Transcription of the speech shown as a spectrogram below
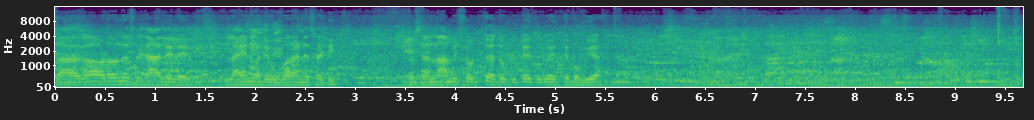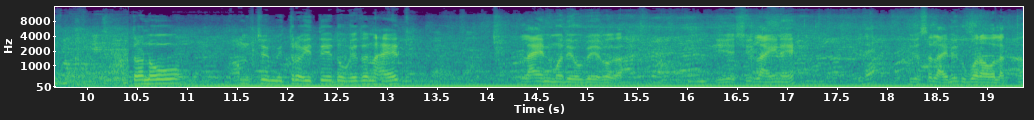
जागा अडवण्यासाठी आलेले आहेत लाईनमध्ये उभं राहण्यासाठी. तर त्यांना आम्ही शोधतोय आता कुठे आहेत उभे आहेत ते बघूया. मित्रांनो आमचे मित्र इथे दोघे जण आहेत. लाईनमध्ये उभे आहे बघा. ही अशी लाईन आहे. जसं असं लाईनीत उभं राहावं लागतं.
